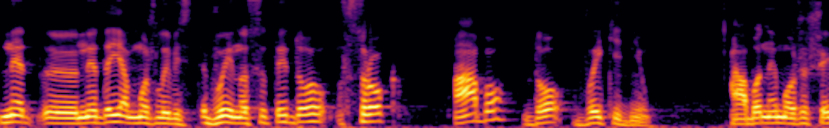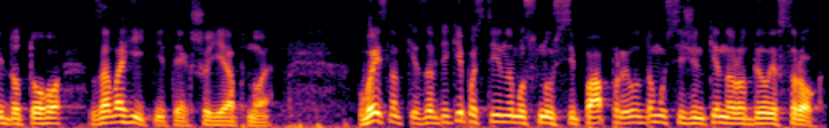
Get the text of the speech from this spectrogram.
не, е, не дає можливість виносити до в срок або до викиднів, або не може ще й до того завагітніти, якщо є апноe. Висновки завдяки постійному сну СІПАП приладом усі жінки народили в срок.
